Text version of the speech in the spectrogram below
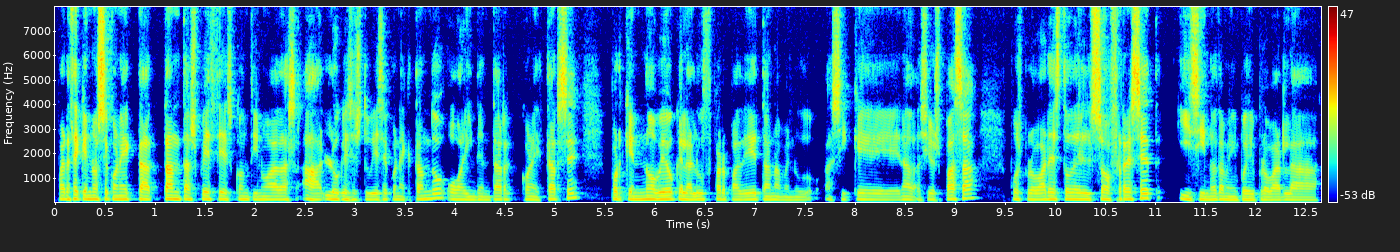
parece que no se conecta tantas veces continuadas a lo que se estuviese conectando o a intentar conectarse, porque no veo que la luz parpadee tan a menudo. Así que nada, si os pasa, pues probar esto del soft reset y si no, también podéis probar la,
